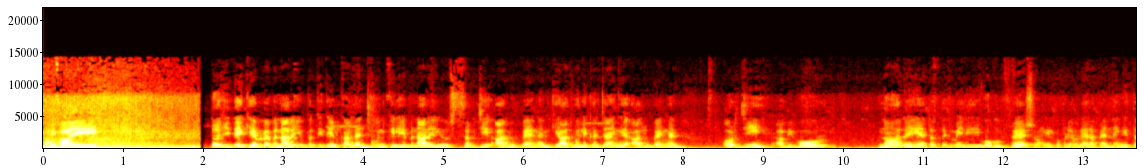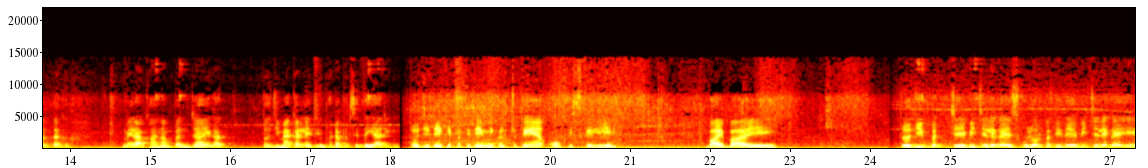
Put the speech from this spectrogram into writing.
बाय बाय तो जी देखिए, अब मैं बना रही हूँ पतिदेव का लंच उनके लिए बना रही हूँ सब्ज़ी आलू बैंगन की। आज वो लेकर जाएँगे आलू बैंगन। और जी, अभी वो नहा रहे हैं, तब तक मेरी वो फ्रेश होंगे, कपड़े वगैरह पहनेंगे, तब तक मेरा खाना बन जाएगा। तो जी मैं कर लेती हूँ, फटाफट से तैयारी। तो जी देखिए, पतिदेव निकल चुके हैं ऑफ़िस के लिए। Bye bye. तो जी बच्चे भी चले गए स्कूल और पतिदेव भी चले गए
